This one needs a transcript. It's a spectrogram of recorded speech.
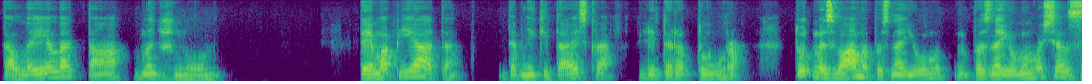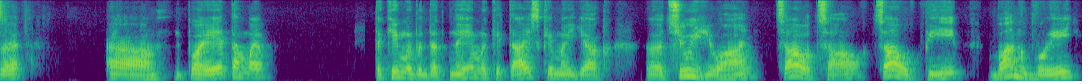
та Лейла та Меджнун. Тема п'ята давньокитайська література. Тут ми з вами познайоми- познайомимося з а, поетами, такими видатними китайськими, як е, Цюй Юань, Цао Цао, Цао Пі, Ван Вей,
